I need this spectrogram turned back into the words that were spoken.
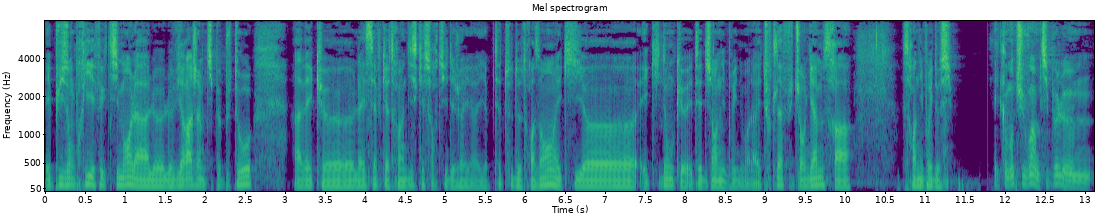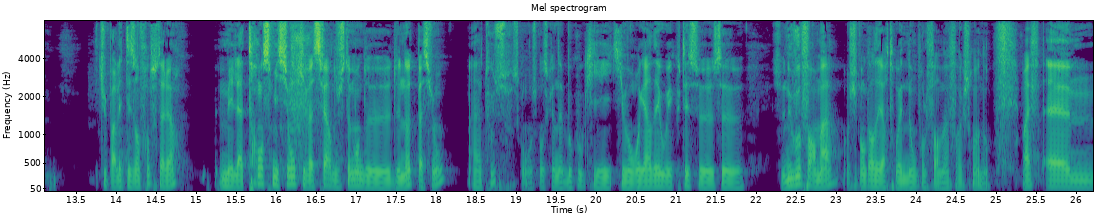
Et puis ils ont pris effectivement la, le, le virage un petit peu plus tôt avec euh, la SF90 qui est sortie déjà il y a, il a peut-être 2-3 ans et qui euh, et qui donc euh, était déjà en hybride. Voilà et toute la future gamme sera sera en hybride aussi. Et comment tu vois un petit peu le, tu parlais de tes enfants tout à l'heure, mais la transmission qui va se faire justement de, de notre passion à tous, parce que je pense qu'il y en a beaucoup qui, qui vont regarder ou écouter ce, ce, ce nouveau format. J'ai pas encore d'ailleurs trouvé de nom pour le format, faudra que je trouve un nom. Bref, euh,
